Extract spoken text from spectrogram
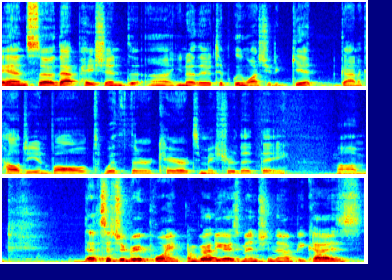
And so that patient, uh, you know, they typically want you to get gynecology involved with their care to make sure that they um, That's such a great point. I'm glad you guys mentioned that because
